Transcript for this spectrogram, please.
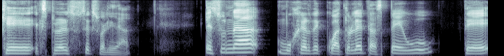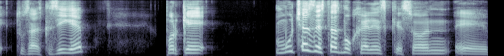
que explore su sexualidad es una mujer de cuatro letras. Tú sabes que sigue. Porque muchas de estas mujeres que son eh,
